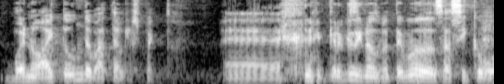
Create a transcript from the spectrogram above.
Bueno, hay todo un debate al respecto. Eh, creo que si nos metemos así como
